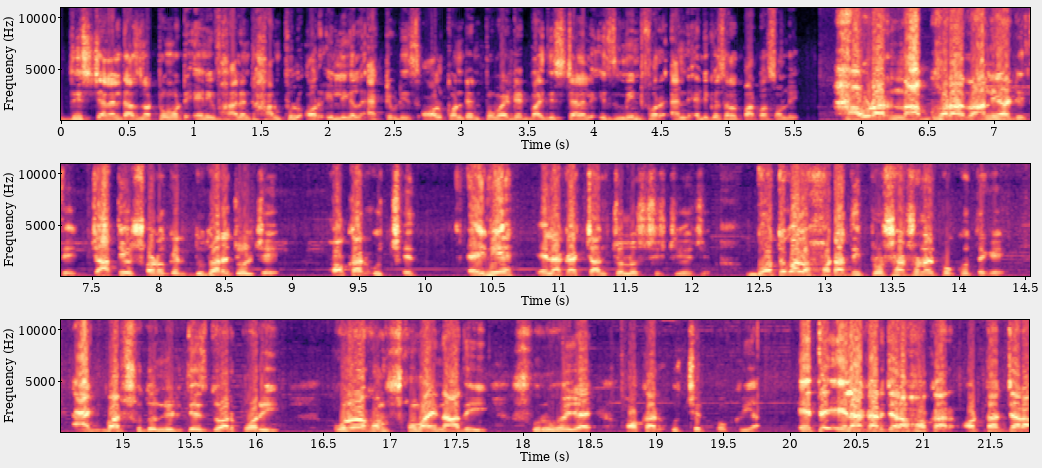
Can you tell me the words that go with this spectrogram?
This channel does not promote any violent, harmful, or illegal activities. All content provided by this channel is meant for an educational purpose only. হাওড়ার নাভঘরা রানীহাটিতে জাতীয় সড়কের দুধারে চলছে হকার উচ্ছেদ এই নিয়ে এলাকায় চাঞ্চল্য সৃষ্টি হয়েছে গতকাল হঠাৎই প্রশাসনের পক্ষ থেকে একবার শুধু নির্দেশ দেওয়ার পরই কোনো রকম সময় না দিয়ে শুরু হয়ে যায় হকার উচ্ছেদ প্রক্রিয়া এতে এলাকার যারা হকার অর্থাৎ যারা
